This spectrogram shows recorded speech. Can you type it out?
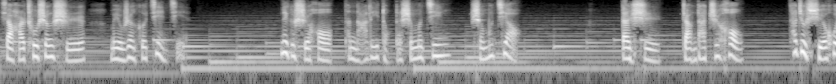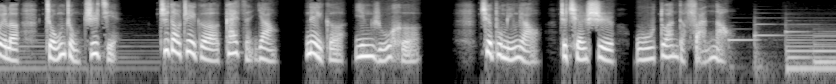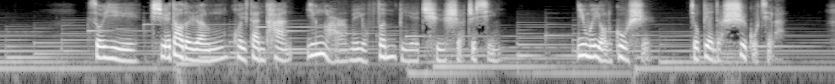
小孩出生时没有任何见解。那个时候，他哪里懂得什么经、什么教？但是长大之后，他就学会了种种知解，知道这个该怎样，那个应如何，却不明了这全是无端的烦恼。所以，学道的人会赞叹婴儿没有分别取舍之心。因为有了故事，就变得世故起来。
